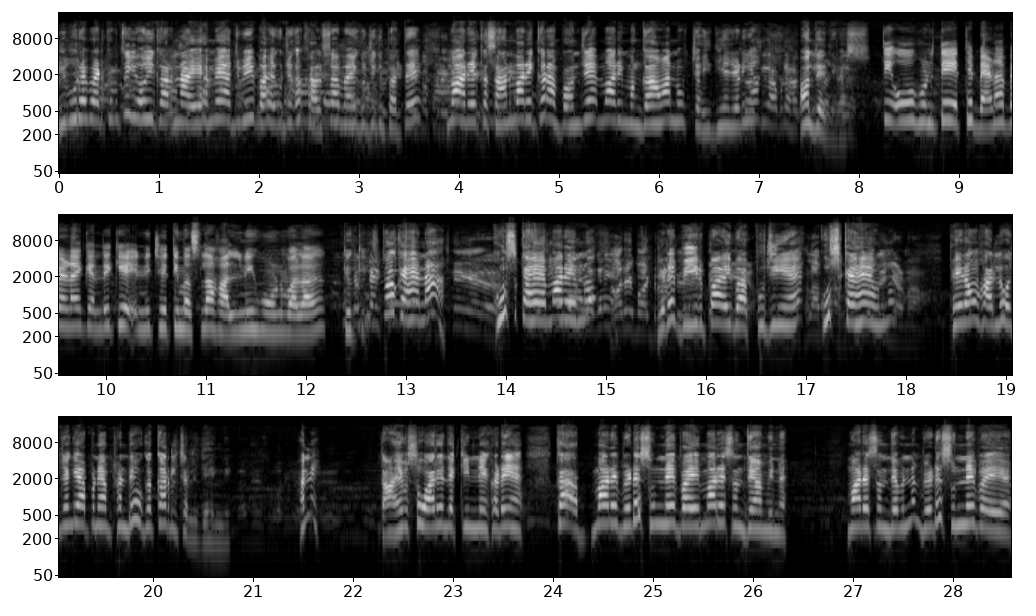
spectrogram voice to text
ਇਹ ਪੂਰੇ ਬੈਠ ਕੇ ਬਤੇ ਯੋਹੀ ਕਰਨ ਆਏ ਹਮੇ ਅੱਜ ਵੀ ਵਾਹਿਗੁਰੂ ਜੀ ਖਾਲਸਾ ਵਾਹਿਗੁਰੂ ਜੀ ਕੀ ਫਤਿਹ। ਮਾਰੇ ਕਿਸਾਨ ਮਾਰੇ ਘਰਾਂ ਪਹੁੰਚੇ ਮਾਰੀ ਮੰਗਾਵਾਂ ਨੂੰ ਚਾਹੀਦੀਆਂ ਜਿਹੜੀਆਂ ਆਉਂਦੇ ਨੇ ਬਸ। ਤੇ ਉਹ ਹੁਣ ਤੇ ਇੱਥੇ ਬਹਿਣਾ ਪੈਣਾ ਕਹਿੰਦੇ ਕਿ ਇੰਨੀ ਛੇਤੀ ਮਸਲਾ ਹੱਲ ਨਹੀਂ ਹੋਣ ਵਾਲਾ ਕਿਉਂਕਿ ਤੋ ਕਹੇ ਨਾ। ਕੁਛ ਕਹੇ ਮਾਰੇ ਨੂੰ ਜਿਹੜੇ ਵੀਰ ਭਾਈ ਬਾਪੂ ਜੀ ਹੈ ਕੁਛ ਕਹੇ ਉਹਨੂੰ। ਫੇਰ ਉਹ ਹੱਲ ਹੋ ਜਾਣਗੇ ਆਪਣੇ ਆਪ ਠੰਡੇ ਹੋ ਕੇ ਘਰ ਚਲੇ ਜਾਏਂਗੇ। ਹੈਨੀ? ਤਾਂ ਇਹ ਸਵਾਰੀਆਂ ਦੇ ਕਿੰਨੇ ਖੜੇ ਆ ਮਾਰੇ ਵਿੜੇ ਸੁਣਨੇ ਪਏ ਮਾਰੇ ਸੰਧਿਆ ਵੀ ਨੇ ਮਾਰੇ ਸੰਧਿਆ ਵੀ ਨੇ ਵਿੜੇ ਸੁਣਨੇ ਪਏ ਆ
